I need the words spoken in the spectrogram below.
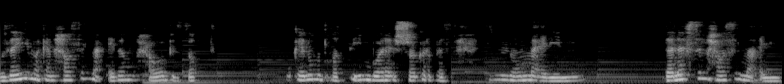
وزي ما كان حاصل مع آدم وحواء بالظبط وكانوا متغطين بورق الشجر بس حاسين إن هم عريانين. ده نفس اللي حاصل مع أيوب.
